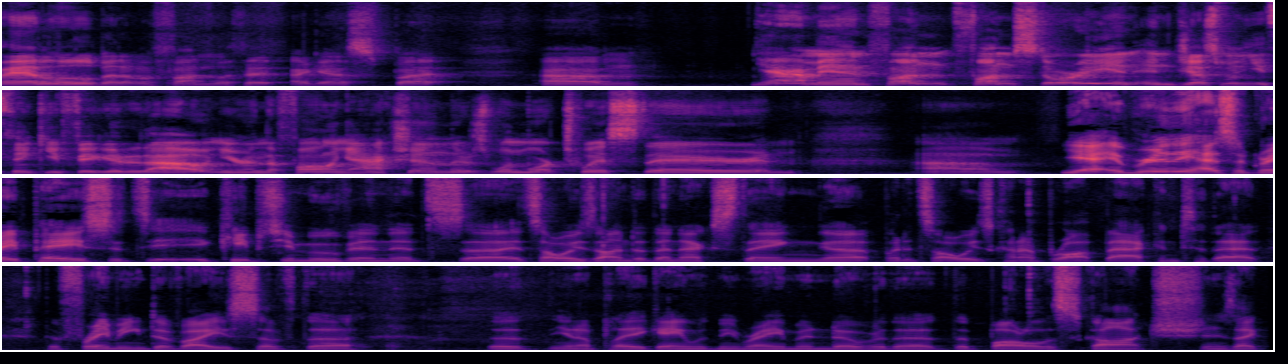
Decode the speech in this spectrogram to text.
they had a little bit of a fun with it, I guess. But um, yeah, man, fun fun story. And, and just when you think you figured it out and you're in the falling action, there's one more twist there, and um, Yeah, it really has a great pace. It's, it keeps you moving. It's uh, it's always on to the next thing, uh, but it's always kind of brought back into that the framing device of the the you know play a game with me Raymond over the the bottle of scotch, and he's like,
